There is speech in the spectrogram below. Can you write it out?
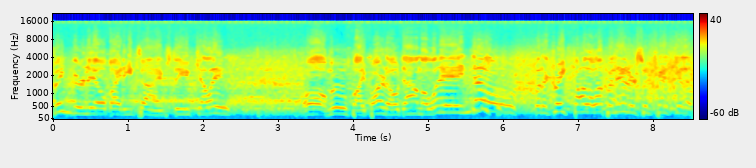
Fingernail biting time, Steve Kelly. Oh, move by Bardo down the lane. No! But a great follow-up and Anderson can't get it.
